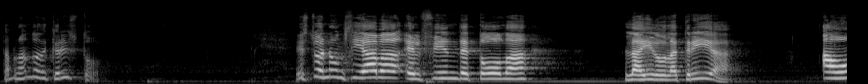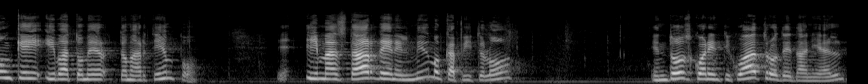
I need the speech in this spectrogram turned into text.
Está hablando de Cristo. Esto anunciaba el fin de toda la idolatría, aunque iba a tomar, tomar tiempo. Y más tarde en el mismo capítulo, en 2.44 de Daniel,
